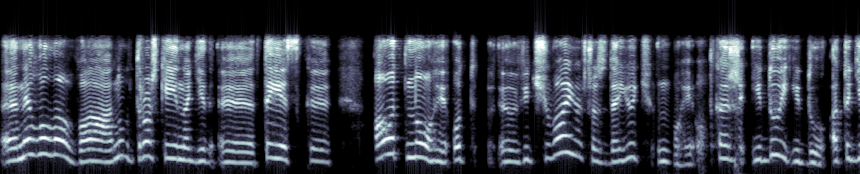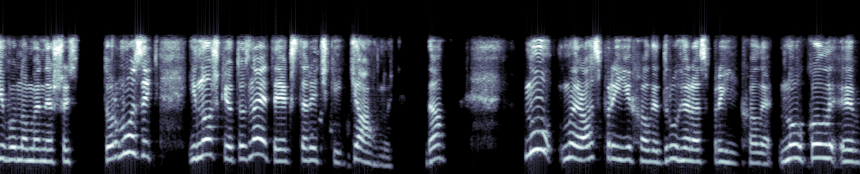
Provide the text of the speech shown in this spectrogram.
е, не голова, ну трошки іноді е, тиск. А от ноги, от е, відчуваю, що здають ноги. От каже, іду, іду, а тоді воно мене щось тормозить, і ножки, ото знаєте, як старички, тягнуть. Да? Ну, ми раз приїхали, другий раз приїхали. Ну, коли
